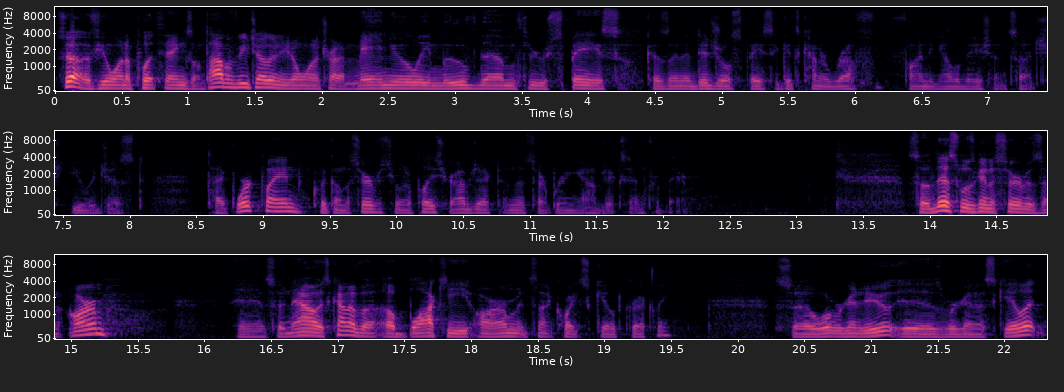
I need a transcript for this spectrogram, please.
So if you want to put things on top of each other and you don't want to try to manually move them through space, because in a digital space it gets kind of rough finding elevation and such, you would just type work plane, click on the surface you want to place your object, and then start bringing objects in from there. So this was going to serve as an arm. And so now it's kind of a, a blocky arm. It's not quite scaled correctly. So what we're going to do is we're going to scale it.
